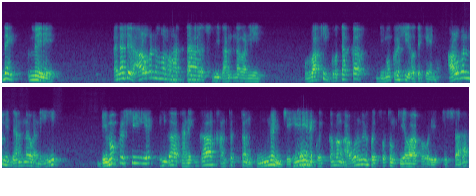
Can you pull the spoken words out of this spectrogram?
දැන් මේ එනසේ අරවන්න හම හත්තාස් නිදන්නවනි වකි ගොතක්ක ඩෙමොක්‍රසිය ඔතකේන අරවන්න මි දන්නවනි ඩෙමොක්‍රසියේ හිඟා තනෙක්ගා කන්තත්තන් හුන්නන් ජෙහේන කොක්කමන් අවුරුමෙන් පොත්පොතුන් කියවා පොහොරිච්චිස්සා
